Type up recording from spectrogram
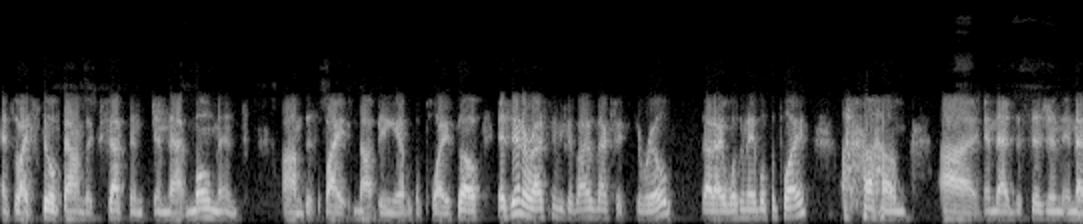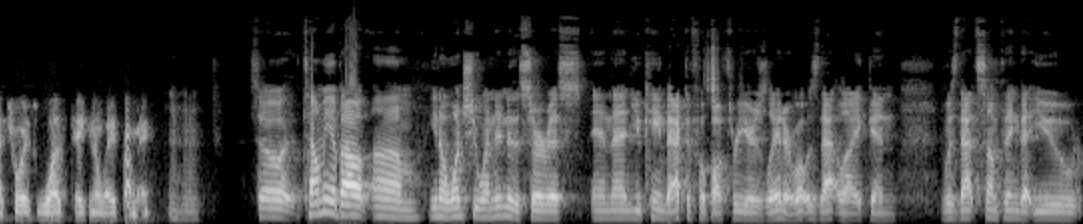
And so I still found acceptance in that moment, um, despite not being able to play. So it's interesting because I was actually thrilled that I wasn't able to play. Um, uh, and that decision and that choice was taken away from me. Mm-hmm. So tell me about, um, you know, once you went into the service and then you came back to football three years later, what was that like? And was that something that you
